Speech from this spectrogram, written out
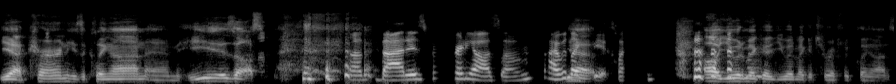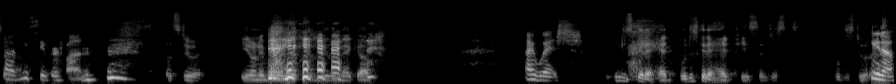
Yeah, Kurn, he's a Klingon, and he is awesome. That, that is pretty awesome. I would like to be a Klingon. oh, you would make a you would make a terrific Klingon. So That'd be super fun. let's do it. You don't even do the makeup. I wish. We can just get a head. We'll just get a headpiece and just we'll just do it. You know,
